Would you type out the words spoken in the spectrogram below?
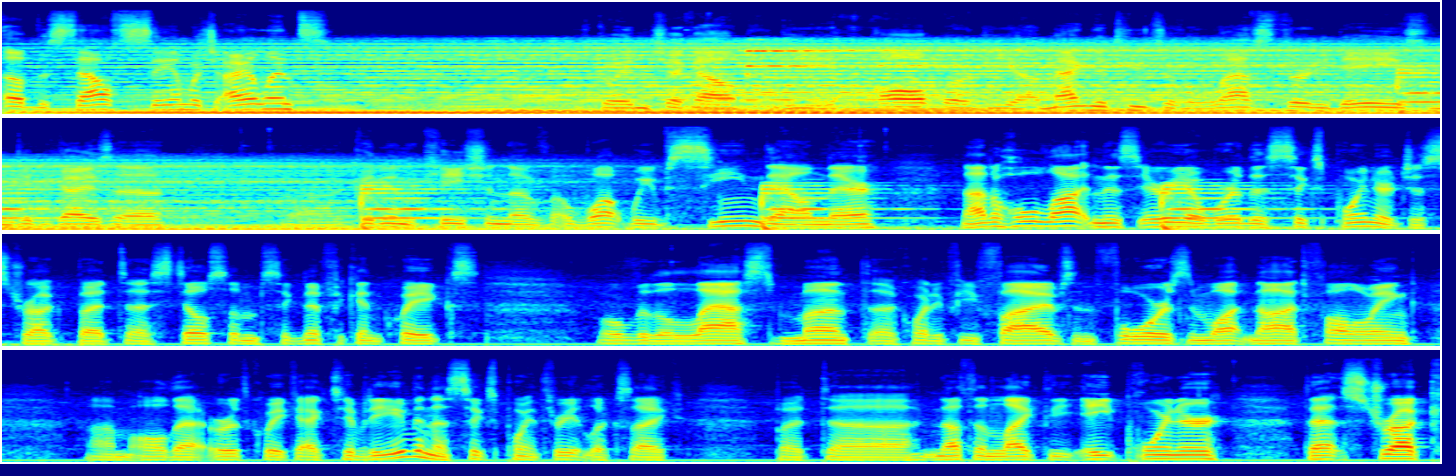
of the South Sandwich Islands. Let's go ahead and check out the all or the uh, magnitudes over the last 30 days and give you guys a, a good indication of, what we've seen down there. Not a whole lot in this area where the six pointer just struck, but uh, still some significant quakes over the last month. Uh, quite a few fives and fours and whatnot following um, all that earthquake activity. Even a 6.3 it looks like, but uh, nothing like the eight pointer that struck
